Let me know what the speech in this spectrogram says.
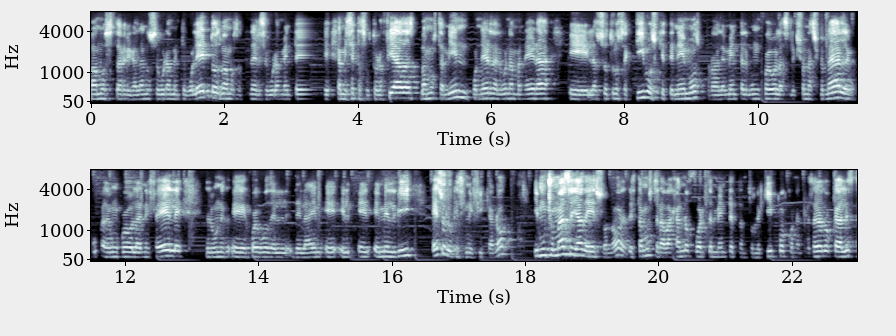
vamos a estar regalando seguramente boletos, vamos a tener seguramente camisetas autografiadas, vamos también a poner de alguna manera eh, los otros activos que tenemos, probablemente algún juego de la selección nacional, algún juego de la NFL, algún eh, juego del, de la MLB. Eso es lo que significa, ¿no? Y mucho más allá de eso, ¿no? Estamos trabajando fuertemente tanto el equipo con empresarios locales,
